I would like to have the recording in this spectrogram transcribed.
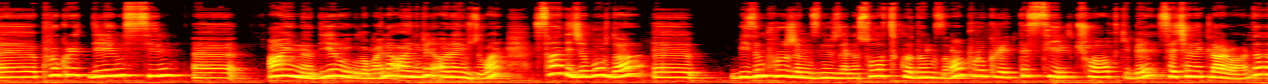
E, Procreate Dreams'in aynı diğer uygulamayla aynı bir arayüzü var. Sadece burada e, bizim projemizin üzerine sola tıkladığımız zaman Procreate'de sil, çoğalt gibi seçenekler vardı.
